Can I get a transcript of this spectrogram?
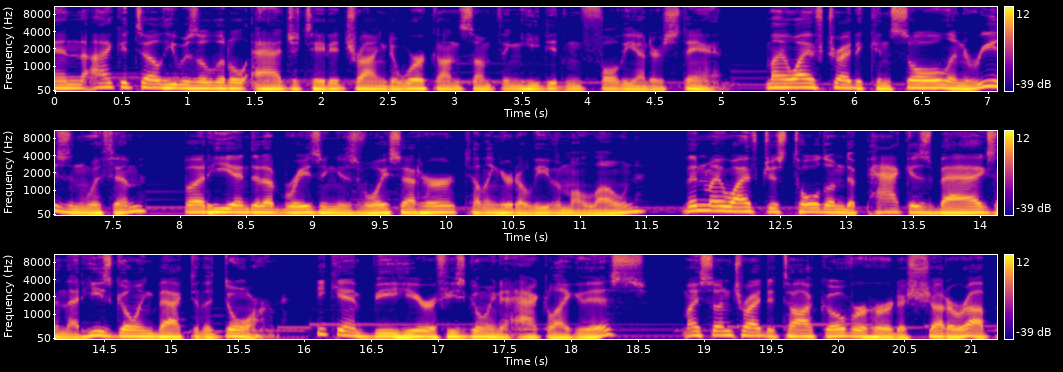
and I could tell he was a little agitated trying to work on something he didn't fully understand. My wife tried to console and reason with him, but he ended up raising his voice at her, telling her to leave him alone. Then my wife just told him to pack his bags and that he's going back to the dorm. He can't be here if he's going to act like this. My son tried to talk over her to shut her up,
